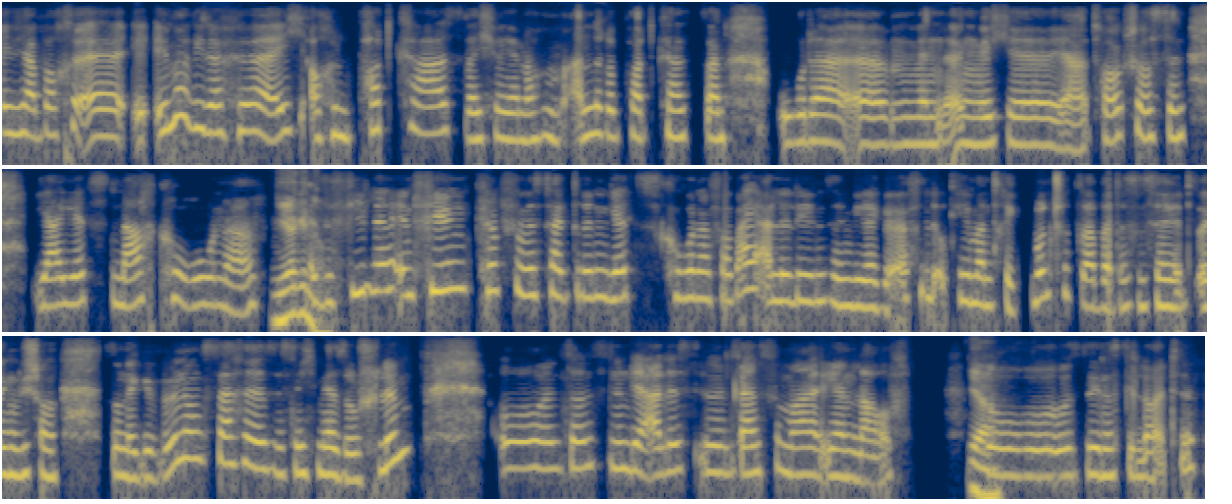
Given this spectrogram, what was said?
Ich habe auch äh, immer wieder höre ich auch einen Podcast, weil ich höre ja noch andere Podcasts an oder ähm, wenn irgendwelche ja Talkshows sind. Ja, jetzt nach Corona. Ja, genau. Also viele in vielen Köpfen ist halt drin, jetzt Corona vorbei, alle Läden sind wieder geöffnet. Okay, man trägt Mundschutz, aber das ist ja jetzt irgendwie schon so eine Gewöhnungssache. Es ist nicht mehr so schlimm und sonst nimmt ja alles ganz normal ihren Lauf. Ja. So sehen es die Leute.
